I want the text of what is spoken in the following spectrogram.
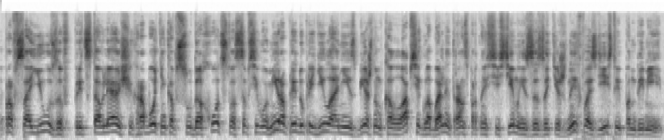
профсоюзов, представляющих работников судоходства со всего мира, предупредила о неизбежном коллапсе глобальной транспортной системы из-за затяжных воздействий пандемии.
